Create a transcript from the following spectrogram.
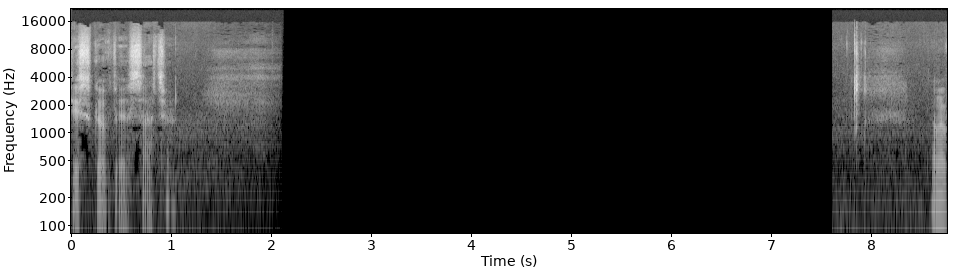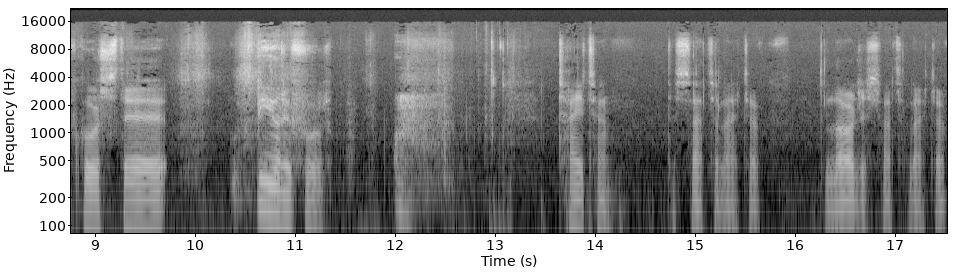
disk of the Saturn. And of course, the beautiful Titan, the satellite of largest satellite of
